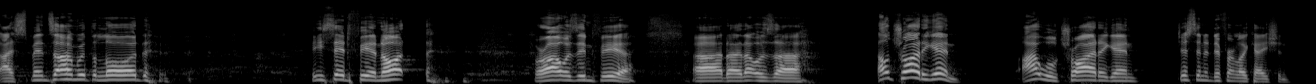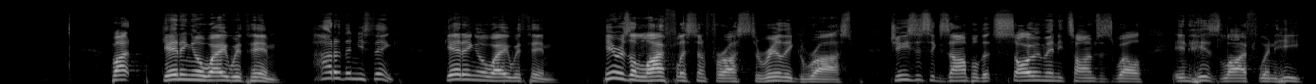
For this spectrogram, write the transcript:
I spent time with the Lord. he said, Fear not, for I was in fear. Uh, no, that was, uh, I'll try it again. I will try it again, just in a different location. But getting away with Him, harder than you think. Getting away with Him. Here is a life lesson for us to really grasp Jesus exampled it so many times as well in his life when he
